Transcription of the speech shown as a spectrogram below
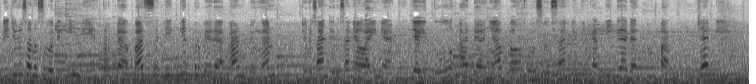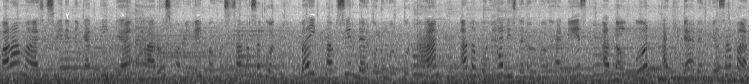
di jurusan Usuluddin ini terdapat sedikit perbedaan dengan jurusan-jurusan yang lainnya, yaitu adanya pengkhususan di tingkat 3 dan 4. Jadi, para mahasiswi di tingkat 3 harus memilih pengkhususan tersebut, baik tafsir dan ulumul Quran, ataupun hadis dan ulumul hadis, ataupun akidah dan filsafat.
